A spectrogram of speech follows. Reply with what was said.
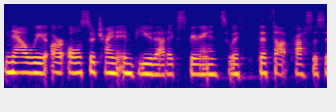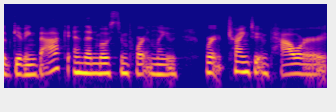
now we are also trying to imbue that experience with the thought process of giving back. And then most importantly, we're trying to empower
